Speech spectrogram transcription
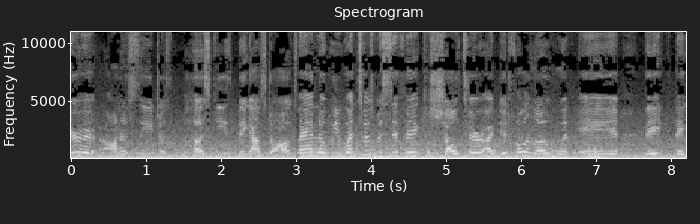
pure honestly just huskies big ass dogs and we went to a specific shelter i did fall in love with a they they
